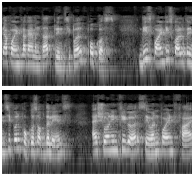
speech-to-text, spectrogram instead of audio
त्या पॉईंटला काय म्हणतात? Principal focus this point is called principal focus of the lens as shown in figure seven point five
